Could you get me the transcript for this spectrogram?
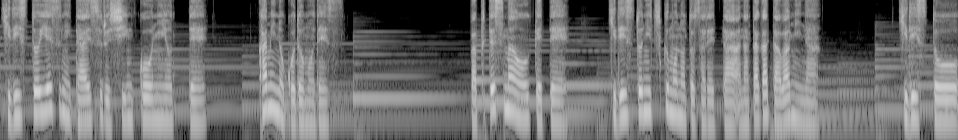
キリストイエスに対する信仰によって神の子供です。バプテスマを受けてキリストにつくものとされたあなた方は皆キリストを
